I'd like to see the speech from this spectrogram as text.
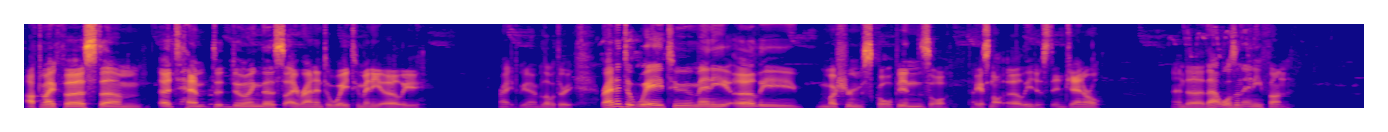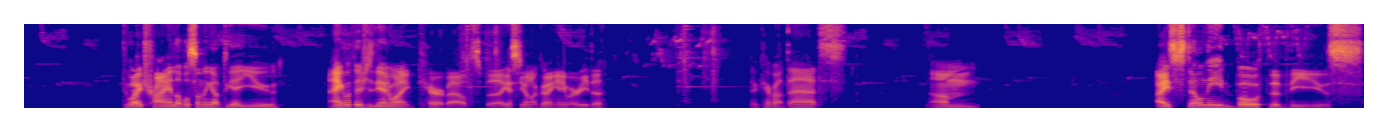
After my first um, attempt at doing this, I ran into way too many early... Right, we have level 3. Ran into way too many early mushroom scorpions, or I guess not early, just in general. And uh, that wasn't any fun. Do I try and level something up to get you? Anglerfish is the only one I care about, but I guess you're not going anywhere either. Don't care about that. Um, I still need both of these.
